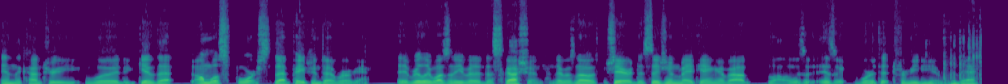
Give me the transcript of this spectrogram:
in the country would give that, almost force that patient to have RhoGAM. It really wasn't even a discussion. There was no shared decision making about, well, is it, is it worth it for me to get RhoGAM?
